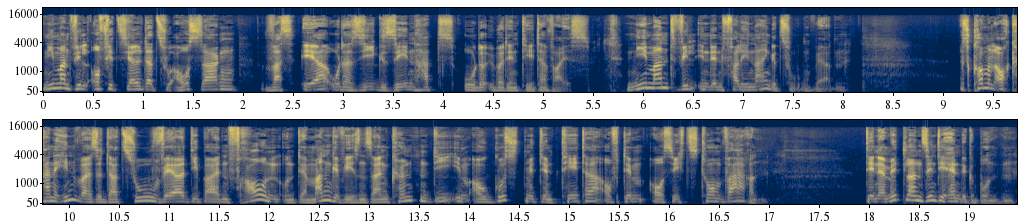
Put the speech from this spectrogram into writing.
Niemand will offiziell dazu aussagen, was er oder sie gesehen hat oder über den Täter weiß. Niemand will in den Fall hineingezogen werden. Es kommen auch keine Hinweise dazu, wer die beiden Frauen und der Mann gewesen sein könnten, die im August mit dem Täter auf dem Aussichtsturm waren. Den Ermittlern sind die Hände gebunden.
